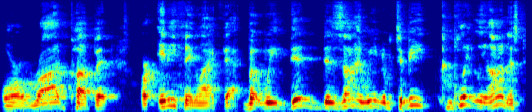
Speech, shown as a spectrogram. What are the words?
or a rod puppet or anything like that. But we did design, we to be completely honest,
